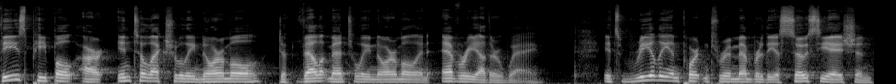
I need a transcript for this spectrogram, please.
These people are intellectually normal, developmentally normal in every other way. It's really important to remember the association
